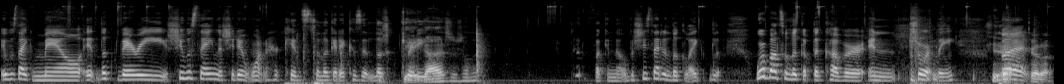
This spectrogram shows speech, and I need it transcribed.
it was like male it looked very she was saying that she didn't want her kids to look at it because it looked Gay pretty guys or something? i don't fucking know but she said it looked like we're about to look up the cover in shortly Yeah, but gotta-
